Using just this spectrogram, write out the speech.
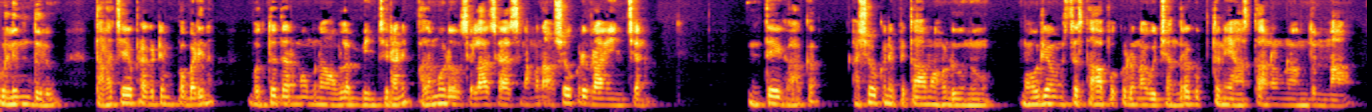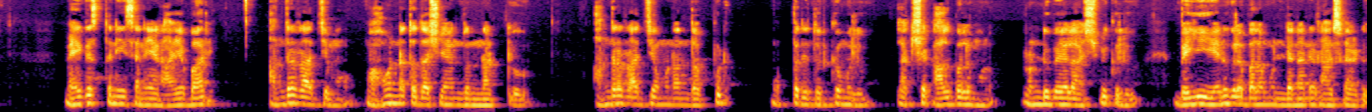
పులిందులు తనచే ప్రకటింపబడిన బుద్ధ ధర్మమును అవలంబించిరని పదమూడవ శిలాశాసనమున అశోకుడు వ్రాయించెను. ఇంతేగాక అశోకుని పితామహుడును మౌర్యవంశ స్థాపకుడు నగు చంద్రగుప్తుని ఆస్థానమునందున్న మేఘస్థనీస్ అనే రాయబారి ఆంధ్రరాజ్యము మహోన్నత దశయందున్నట్టు ఆంధ్రరాజ్యమునందప్పుడు ముప్పది దుర్గములు లక్ష కాల్బలములు రెండు వేల అశ్వికులు వెయ్యి ఏనుగుల బలముండెనని రాశాడు.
